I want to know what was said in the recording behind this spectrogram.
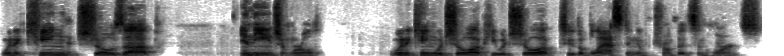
when a king shows up in the ancient world, when a king would show up, he would show up to the blasting of trumpets and horns.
